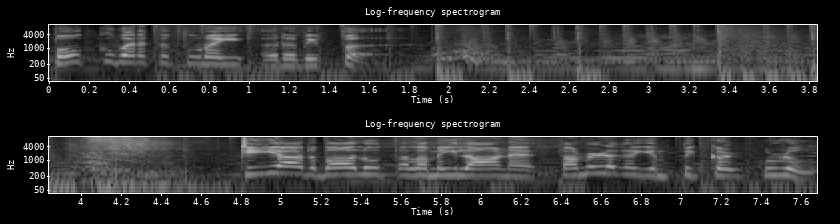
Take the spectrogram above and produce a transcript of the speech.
போக்குவரத்து துறை அறிவிப்பு. டி. ஆர். பாலு தலைமையிலான தமிழக எம்பிக்கள் குழு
